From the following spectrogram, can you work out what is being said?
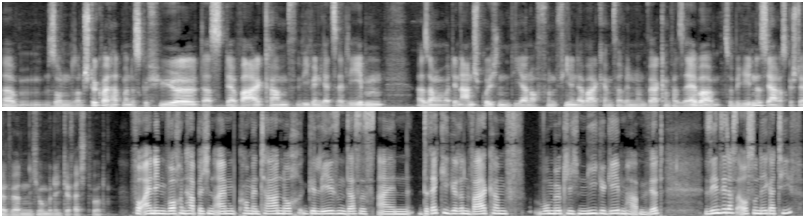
ähm, so, ein, so ein Stück weit hat man das Gefühl, dass der Wahlkampf, wie wir ihn jetzt erleben, also sagen wir mal, den Ansprüchen, die ja noch von vielen der Wahlkämpferinnen und Wahlkämpfer selber zu Beginn des Jahres gestellt werden, nicht unbedingt gerecht wird. Vor einigen Wochen habe ich in einem Kommentar noch gelesen, dass es einen dreckigeren Wahlkampf womöglich nie gegeben haben wird. Sehen Sie das auch so negativ?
